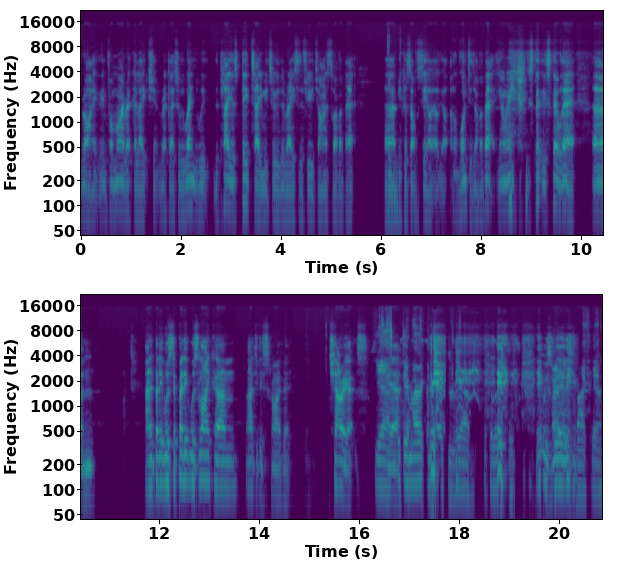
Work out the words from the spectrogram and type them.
right. And from my recollection, recollection, we went. We, the players did take me to the races a few times to have a bet, uh, mm. because obviously I, I, wanted to have a bet. You know, what I mean? it's, still, it's, still, there. Um, and but it was but it was like um, how do you describe it? Chariots. Yeah, yeah. the American version. yeah, it, it was really back. Yeah.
